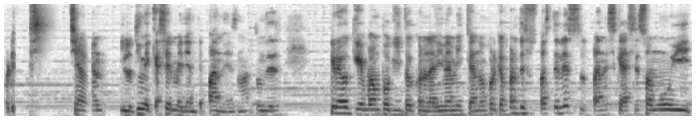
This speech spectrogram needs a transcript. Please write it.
prisión y lo tiene que hacer mediante panes, ¿no? Entonces, creo que va un poquito con la dinámica, ¿no? Porque aparte sus pasteles, sus panes que hace son muy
